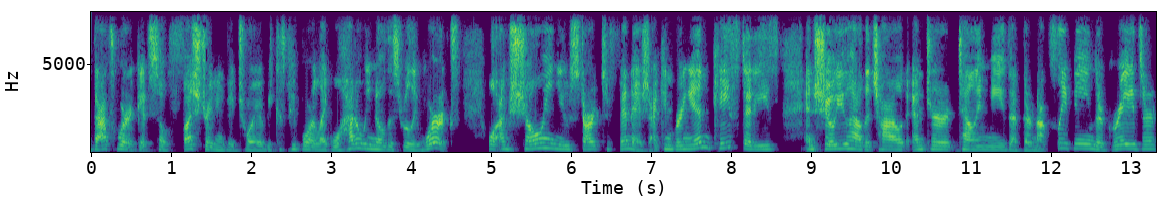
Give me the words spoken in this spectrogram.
that's where it gets so frustrating victoria because people are like well how do we know this really works? Well i'm showing you start to finish. I can bring in case studies and show you how the child entered telling me that they're not sleeping their grades are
